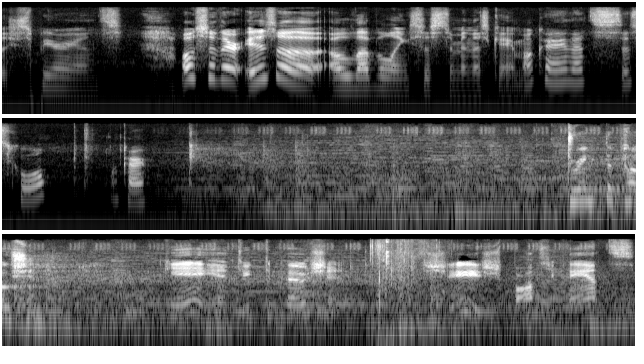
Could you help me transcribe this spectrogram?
Experience. Oh, so there is a, a leveling system in this game. Okay, that's that's cool. Okay. Drink the potion. Yeah, drink the potion. Sheesh, bossy pants.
